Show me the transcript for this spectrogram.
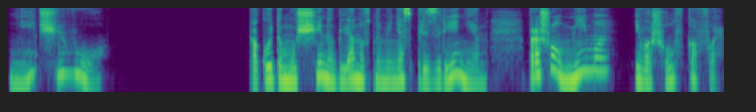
Ничего. Какой-то мужчина, глянув на меня с презрением, прошел мимо и вошел в кафе.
